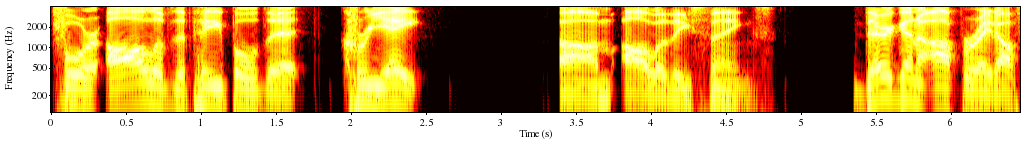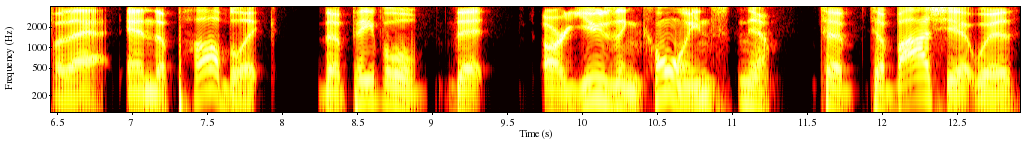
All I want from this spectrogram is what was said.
for all of the people that create um, all of these things. They're going to operate off of that, and the public, the people that are using coins Yeah. to to buy shit with,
